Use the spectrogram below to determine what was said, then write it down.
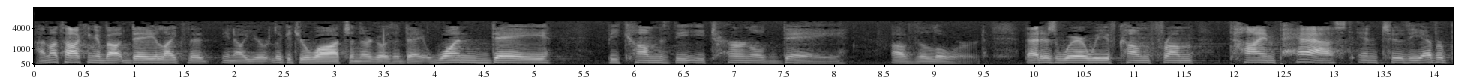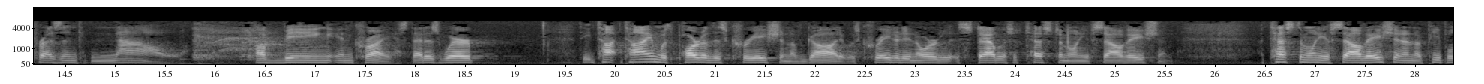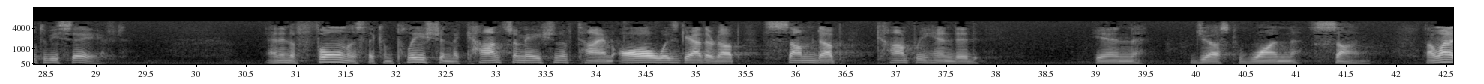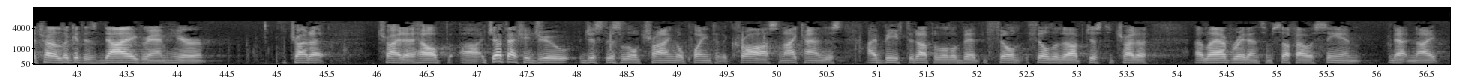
I'm not talking about day like the, you know, you look at your watch and there goes a day. One day becomes the eternal day of the Lord. That is where we've come from time past into the ever present now of being in Christ. That is where see, t- time was part of this creation of God. It was created in order to establish a testimony of salvation, a testimony of salvation and a people to be saved. And in the fullness, the completion, the consummation of time, all was gathered up, summed up, comprehended in just one Son. I want to try to look at this diagram here, try to try to help. Uh, Jeff actually drew just this little triangle pointing to the cross, and I kind of just I beefed it up a little bit, filled filled it up just to try to elaborate on some stuff I was seeing that night.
